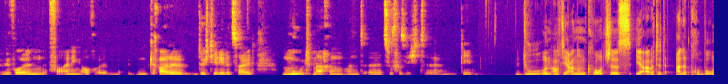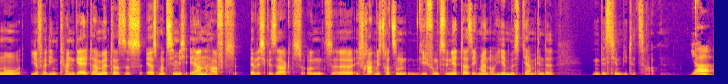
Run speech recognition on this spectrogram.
wir wollen vor allen Dingen auch äh, gerade durch die Redezeit Mut machen und äh, Zuversicht äh, geben. Du und auch die anderen Coaches, ihr arbeitet alle pro bono, ihr verdient kein Geld damit. Das ist erstmal ziemlich ehrenhaft, ehrlich gesagt. Und äh, ich frage mich trotzdem, wie funktioniert das? Ich meine, auch ihr müsst ja am Ende ein bisschen Miete zahlen. Ja,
